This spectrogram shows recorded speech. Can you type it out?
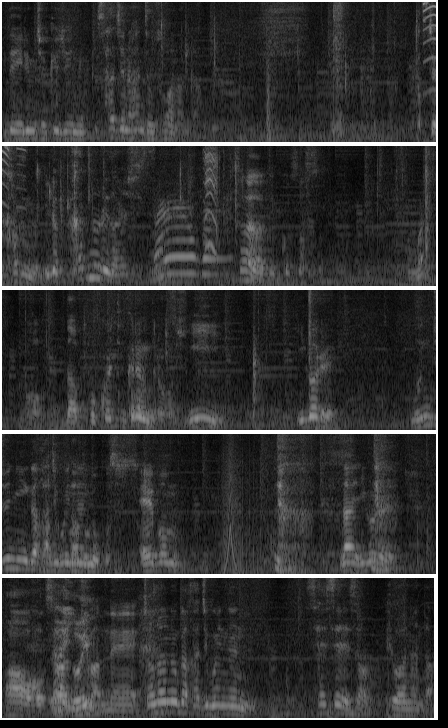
내 이름이 적혀져 있는 그 사진을 한 장 소환한다. 제 카드놀이 이렇게 카드놀이도 할 수 있어요. 승아 나니거 썼어 정말? 어 나 보컬 팀 그럼 들어가지고 이 이거를 문준이가 가지고 있는. 앨범 나 이거를 아, 어, 야, 인기 너희 많네 전원우가 가지고 있는 셋에서 교환한다.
